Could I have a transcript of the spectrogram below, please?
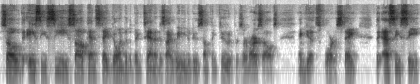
so the acc saw penn state go into the big ten and decide we need to do something too to preserve ourselves and get florida state the sec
